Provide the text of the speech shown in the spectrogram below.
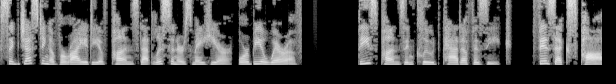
suggesting a variety of puns that listeners may hear, or be aware of. These puns include pataphysique, physics pa,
